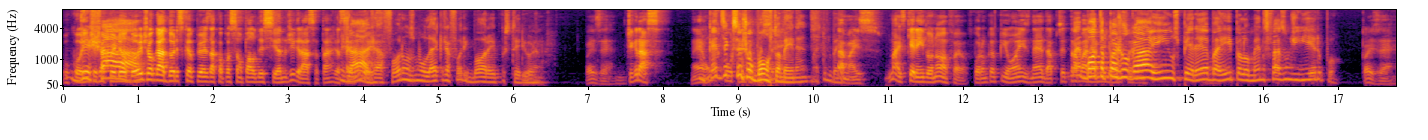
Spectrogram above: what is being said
O Corinthians já deixar- perdeu dois jogadores campeões da Copa São Paulo desse ano de graça, tá? Já, Já, já foram os moleques, já foram embora aí pro exterior. Pois é, de graça. Né? Não Um quer dizer que sejam bons 30%. também, né? Mas tudo bem. Ah, mas, mas querendo ou não, Rafael, foram campeões, né? Dá pra você Mas trabalhar bota pra isso aí. jogar aí, uns pereba aí, pelo menos faz um dinheiro, pô. Pois é.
